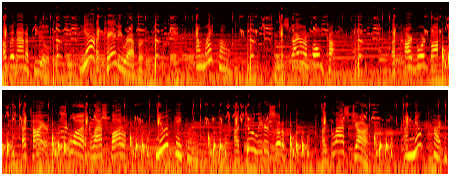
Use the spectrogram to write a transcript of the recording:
A banana peel. Yeah, A candy wrapper. a light bulb. A styrofoam cup. A cardboard box. A tire. Good one. A glass bottle. Newspaper. A two-liter soda. A glass jar. A milk carton.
